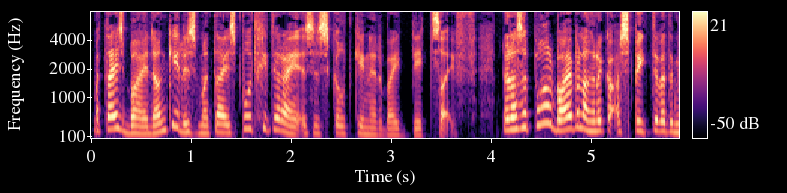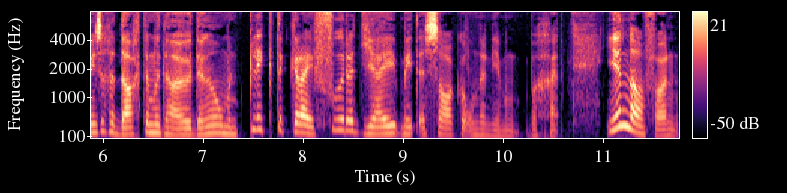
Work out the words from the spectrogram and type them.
Matthys baie dankie. Dis Matthys Potgietery is 'n skuldkenner by DebtSafe. Nou daar's 'n paar baie belangrike aspekte wat 'n mens se gedagte moet hou, dinge om in plek te kry voordat jy met 'n sakeonderneming begin. Een daarvan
